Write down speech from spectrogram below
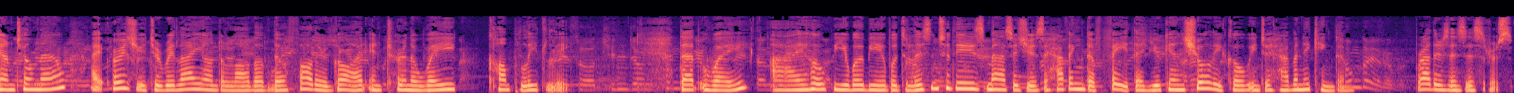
until now, I urge you to rely on the love of the Father God and turn away completely. That way, I hope you will be able to listen to these messages having the faith that you can surely go into heavenly kingdom. Brothers and sisters,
